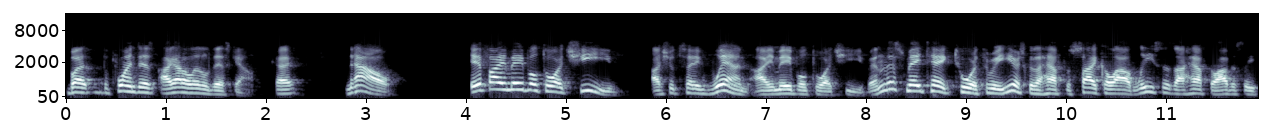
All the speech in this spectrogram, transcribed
But the point is, I got a little discount. Okay. Now, if I'm able to achieve I should say when I am able to achieve. And this may take two or three years because I have to cycle out leases. I have to obviously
